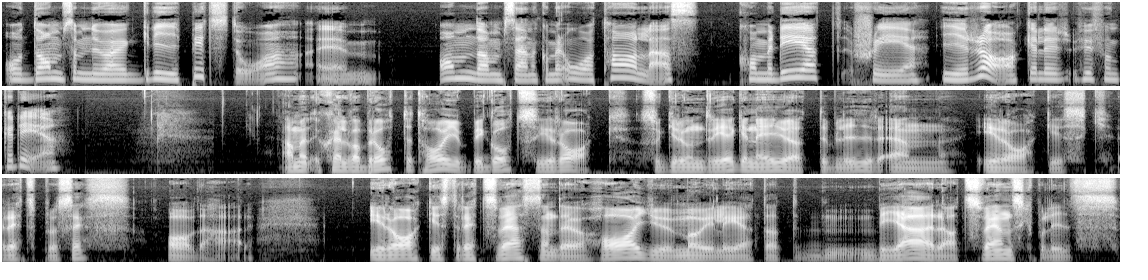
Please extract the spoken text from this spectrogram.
Och de som nu har gripits då, eh, om de sen kommer åtalas, kommer det att ske i Irak eller hur funkar det? Ja, men själva brottet har ju begåtts i Irak, så grundregeln är ju att det blir en irakisk rättsprocess av det här. Irakiskt rättsväsende har ju möjlighet att begära att svensk polis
